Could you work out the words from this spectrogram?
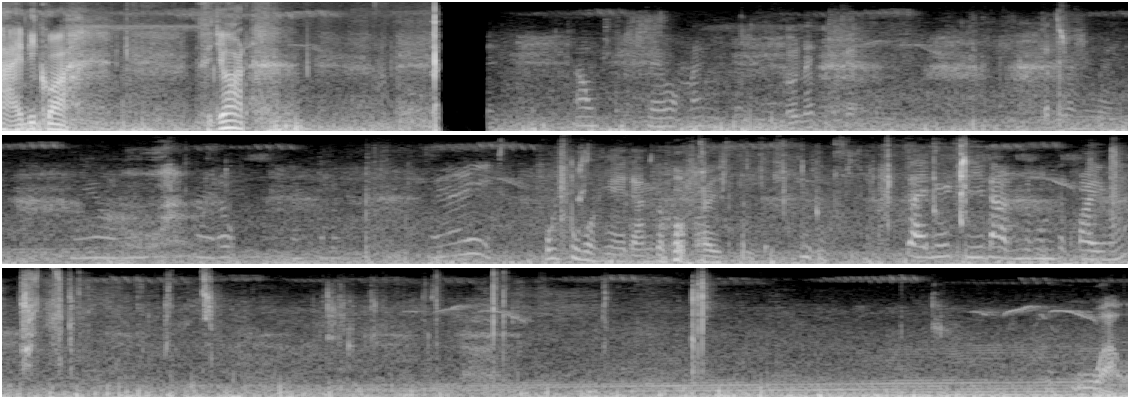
ถ่ายดีกว่า สุดยอดโอ้ยกูบอกไง ก็ไปสิ ใจนึกชี้ดันมันคงจะไปมั้ง ว้าว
